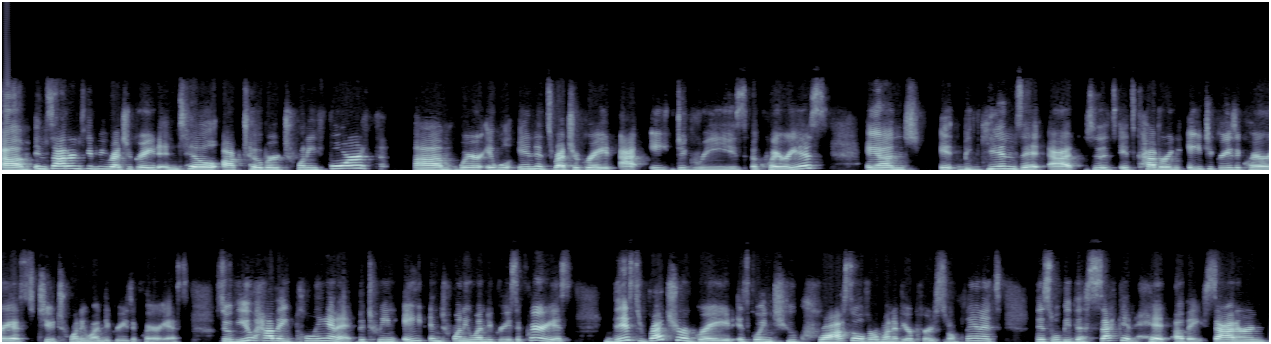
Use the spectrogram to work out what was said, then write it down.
Um, and Saturn's going to be retrograde until October 24th, um, where it will end its retrograde at eight degrees Aquarius. And it begins it at so it's, it's covering 8 degrees aquarius to 21 degrees aquarius. So if you have a planet between 8 and 21 degrees aquarius this retrograde is going to cross over one of your personal planets. This will be the second hit of a saturn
